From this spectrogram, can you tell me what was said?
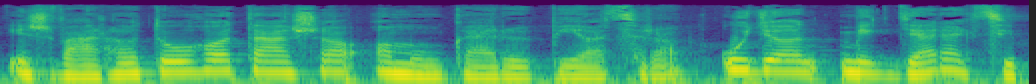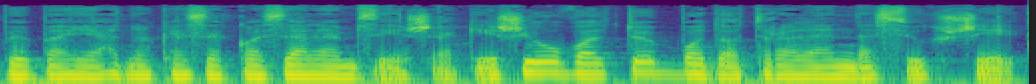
és várható hatása a munkaerőpiacra. Ugyan még gyerekcipőben járnak ezek az elemzések, és jóval több adatra lenne szükség,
